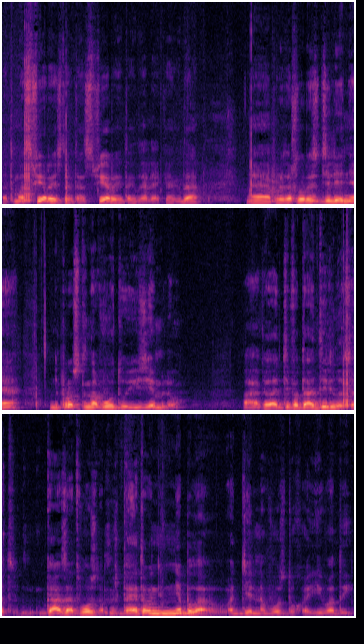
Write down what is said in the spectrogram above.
атмосферы, стратосферы и так далее. Когда э, произошло разделение не просто на воду и землю, когда вода отделилась от газа, от воздуха. До этого не, было отдельно воздуха и воды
